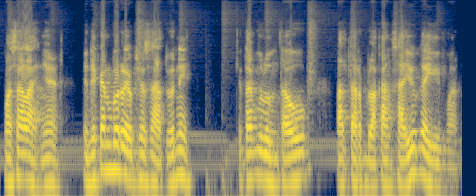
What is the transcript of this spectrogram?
masalahnya, ini kan baru episode 1 nih kita belum tahu latar belakang Sayu kayak gimana,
